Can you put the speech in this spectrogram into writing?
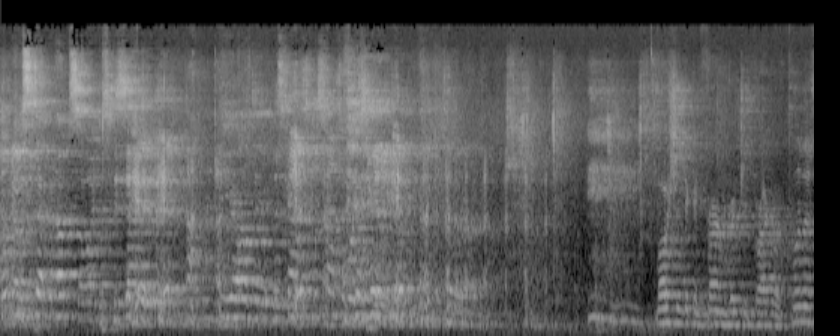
Nobody's stepping up, so I just decided to be here all day. This guy's, Motion to confirm Richard Crocker of Plymouth,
